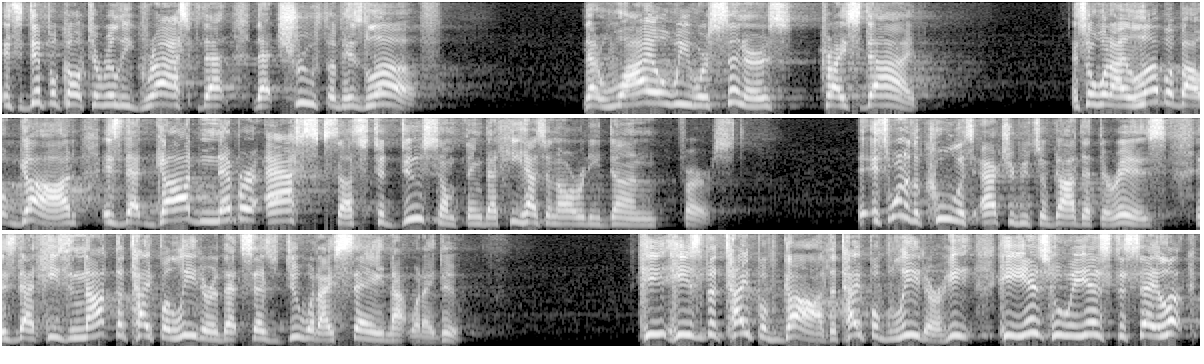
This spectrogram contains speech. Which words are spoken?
it's difficult to really grasp that, that truth of his love. That while we were sinners, Christ died. And so, what I love about God is that God never asks us to do something that He hasn't already done first. It's one of the coolest attributes of God that there is, is that He's not the type of leader that says, do what I say, not what I do. He, he's the type of God, the type of leader. He, he is who he is to say, look,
